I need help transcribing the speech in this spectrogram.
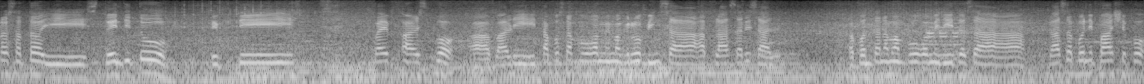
oras na to is 22:55 hours po. Ah, bali tapos na po kami mag-roving sa Plaza Rizal. Papunta naman po kami dito sa Plaza Bonifacio po.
